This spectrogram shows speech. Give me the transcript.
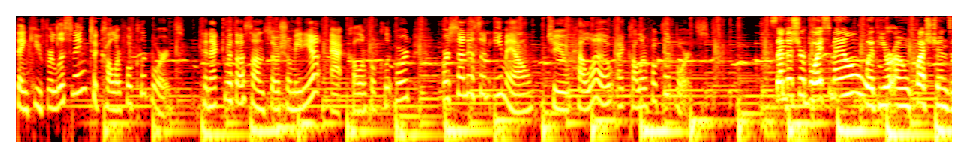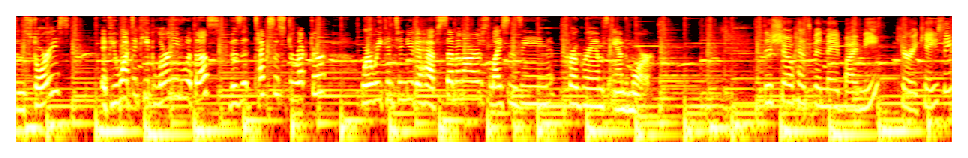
Thank you for listening to Colorful Clipboards. Connect with us on social media at Colorful Clipboard or send us an email to hello at Colorful Clipboards. Send us your voicemail with your own questions and stories. If you want to keep learning with us, visit Texas Director, where we continue to have seminars, licensing, programs, and more. This show has been made by me, Carrie Casey,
